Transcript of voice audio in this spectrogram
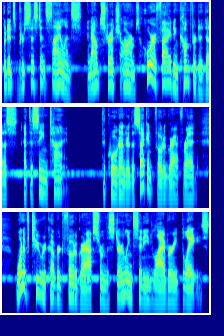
But its persistent silence and outstretched arms horrified and comforted us at the same time. The quote under the second photograph read One of two recovered photographs from the Sterling City Library blaze,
